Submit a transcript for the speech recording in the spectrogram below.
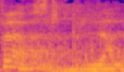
First blood.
